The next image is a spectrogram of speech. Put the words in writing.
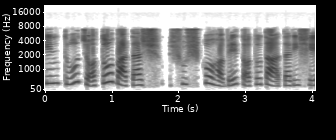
কিন্তু যত বাতাস শুষ্ক হবে, তত তাড়াতাড়ি সে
